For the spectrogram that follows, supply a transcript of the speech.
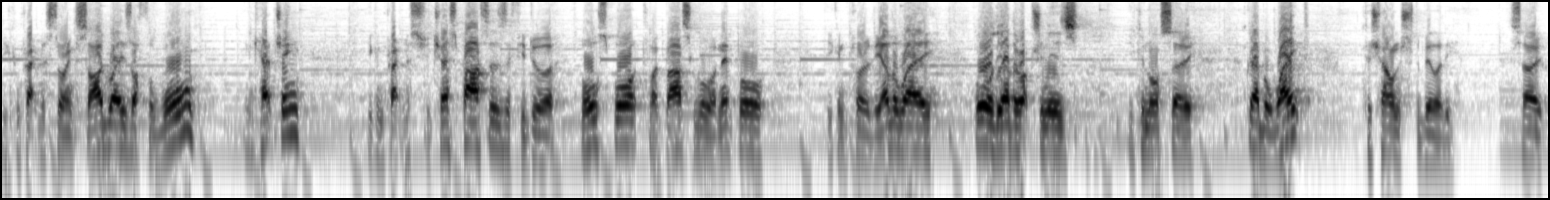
you can practice throwing sideways off the wall and catching. You can practice your chest passes if you do a ball sport like basketball or netball. You can throw it the other way. Or the other option is you can also grab a weight to challenge stability. So,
